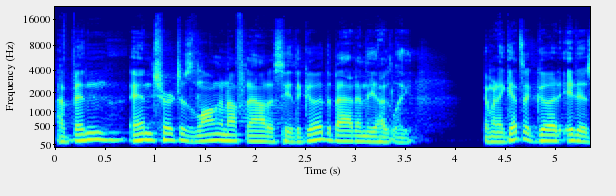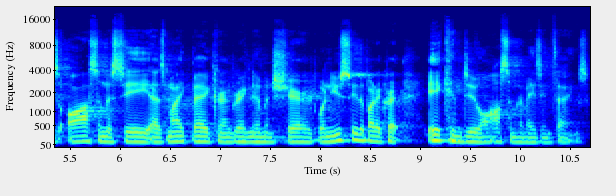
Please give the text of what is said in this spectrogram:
I've been in churches long enough now to see the good, the bad, and the ugly. And when it gets a good, it is awesome to see, as Mike Baker and Greg Newman shared, when you see the body of Christ, it can do awesome and amazing things.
